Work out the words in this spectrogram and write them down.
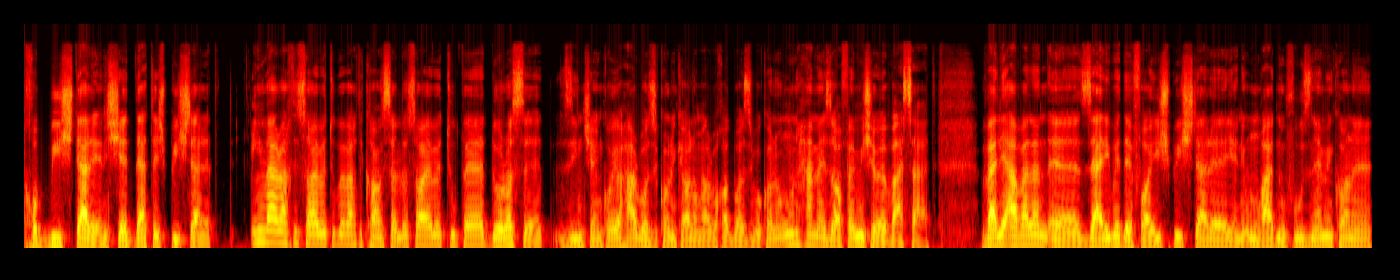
خب بیشتره یعنی شدتش بیشتره. این ور وقتی صاحب توپه وقتی کانسلو صاحب توپه درسته زینچنکو یا هر بازیکنی که حالا بخواد بازی بکنه اون هم اضافه میشه به وسط. ولی اولا ضریب دفاعیش بیشتره یعنی اونقدر نفوذ نمی‌کنه.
